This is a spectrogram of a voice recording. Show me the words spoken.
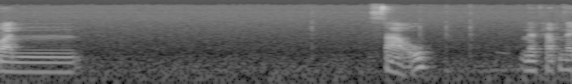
วันเสาร์นะครับใน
